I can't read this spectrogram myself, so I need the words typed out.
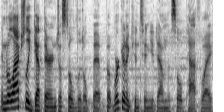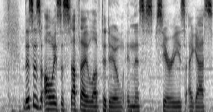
And we'll actually get there in just a little bit, but we're going to continue down this old pathway. This is always the stuff that I love to do in this series, I guess.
